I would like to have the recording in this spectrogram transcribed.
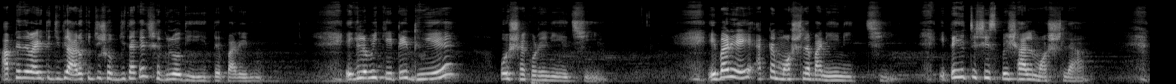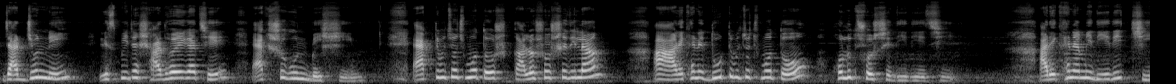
আপনাদের বাড়িতে যদি আরও কিছু সবজি থাকে, সেগুলো দিয়ে দিতে পারেন। এগুলো আমি কেটে ধুয়ে পরিষ্কার করে নিয়েছি। এবারে একটা মশলা বানিয়ে নিচ্ছি। এটাই হচ্ছে সে স্পেশাল মশলা। যার জন্যেই রেসিপিটা স্বাদ হয়ে গেছে একশো গুণ বেশি। এক টেবিল চামচ মতো কালো সর্ষে দিলাম। আর এখানে দু টেবিল চামচ মতো হলুদ সর্ষে দিয়ে দিয়েছি। আর এখানে আমি দিয়ে দিচ্ছি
